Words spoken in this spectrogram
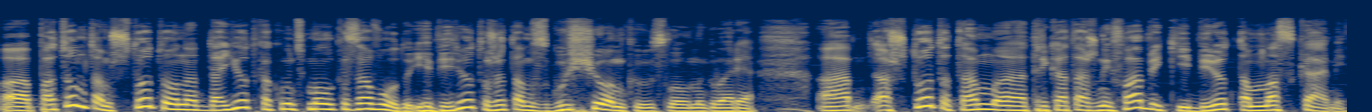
а потом там что-то он отдает какому-нибудь молокозаводу и берет уже там сгущенкой, условно говоря. А, а что-то там а, трикотажной фабрики и берет там носками.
